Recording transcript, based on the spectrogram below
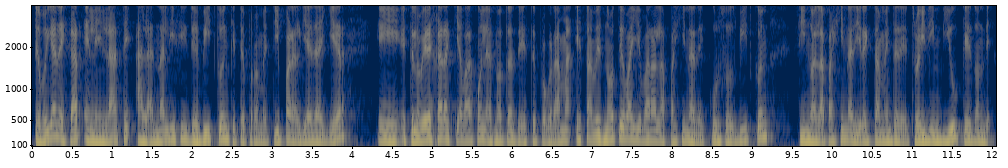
Te voy a dejar el enlace al análisis de Bitcoin que te prometí para el día de ayer eh, te lo voy a dejar aquí abajo en las notas de este programa. Esta vez no te va a llevar a la página de cursos Bitcoin, sino a la página directamente de TradingView, que es donde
